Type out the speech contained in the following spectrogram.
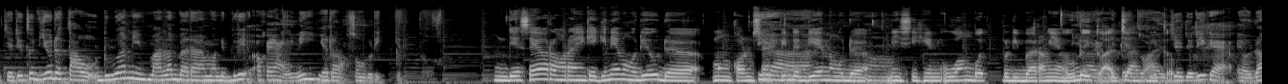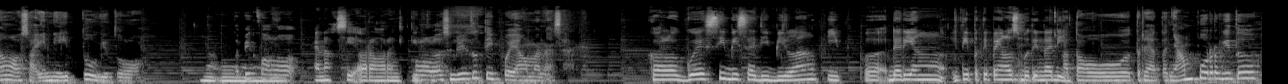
jadi tuh dia udah tahu duluan nih mana barang yang mau dibeli oke yang ini ya udah langsung beli gitu Biasanya orang-orang yang kayak gini emang dia udah mengkonsepin Iya. dan dia emang udah Hmm. nyisihin uang buat beli barang yang udah Iya, itu aja itu gitu. aja. jadi kayak ya udah nggak usah ini itu gitu loh Mm-mm. tapi kalau enak sih orang-orang kayak gitu. kalau sendiri tuh tipe yang mana sar Kalau gue sih bisa dibilang tipe dari yang tipe-tipe yang lo sebutin tadi. atau ternyata nyampur gitu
